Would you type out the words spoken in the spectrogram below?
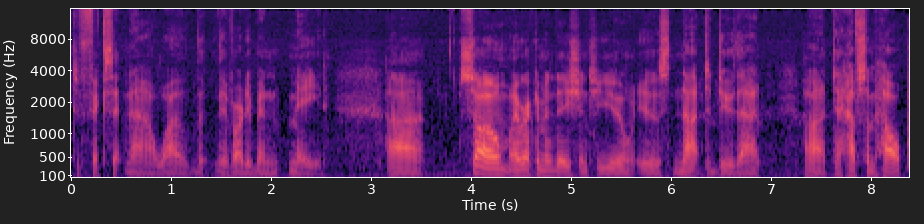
to fix it now while th they've already been made. Uh, so my recommendation to you is not to do that, uh, to have some help.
